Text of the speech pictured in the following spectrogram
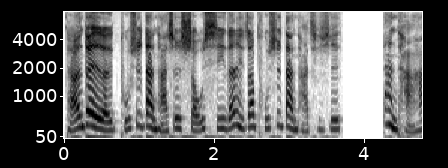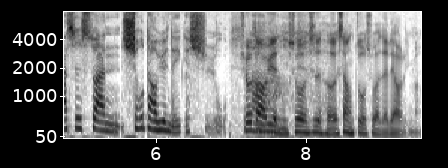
台湾对的葡式蛋挞是熟悉的。但你知道葡式蛋挞其实？蛋挞它是算修道院的一个食物。修道院，你说的是和尚做出来的料理吗？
